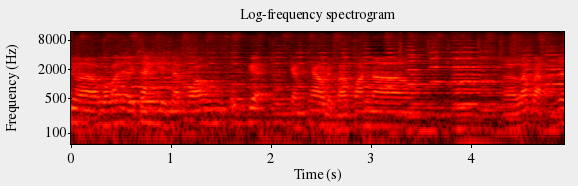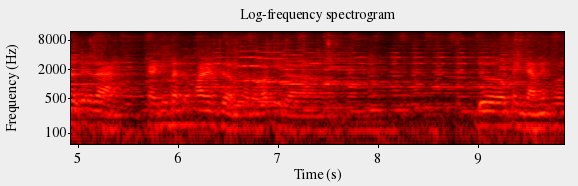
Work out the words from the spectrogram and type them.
Khi mà bà con nhà tranh thì sẽ có một phụ kiện kèm theo để bà con uh, lắp đặt rất là dễ dàng. Cành chúng ta sẽ khoan lên tường sau đó thì là đưa cành dàn lên thôi.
